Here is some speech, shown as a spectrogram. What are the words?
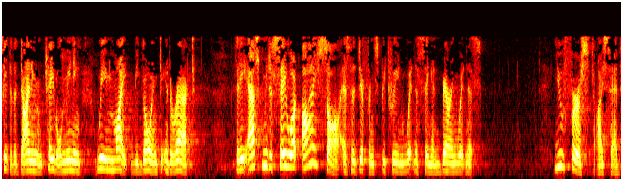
seat at the dining room table, meaning we might be going to interact, that he asked me to say what I saw as the difference between witnessing and bearing witness. You first, I said.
